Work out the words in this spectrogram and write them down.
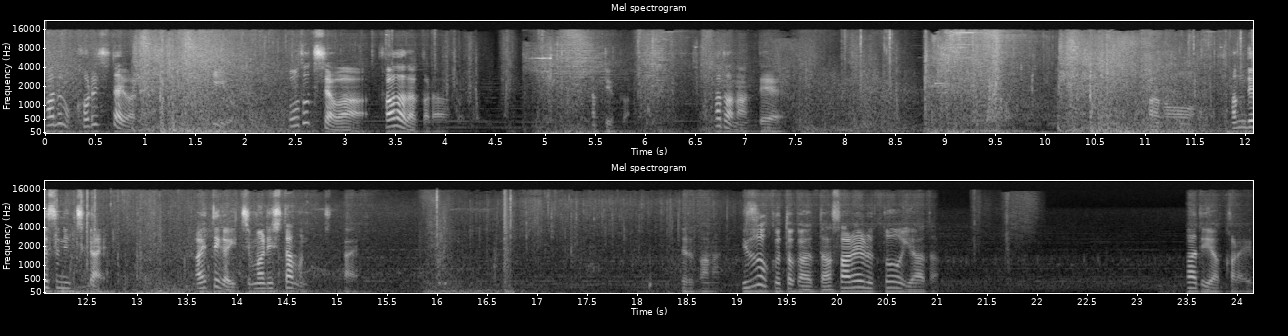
あ、でもこれ自体はね、いいよ。統率者は、ただだから、なんていうか、ただなんで、あの、ハンデスに近い。相手が1マリしたのに近い。出るかな。貴族とか出されると嫌だ。パディアから行く。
